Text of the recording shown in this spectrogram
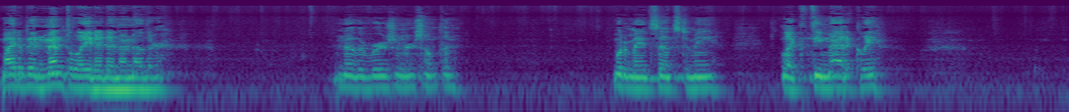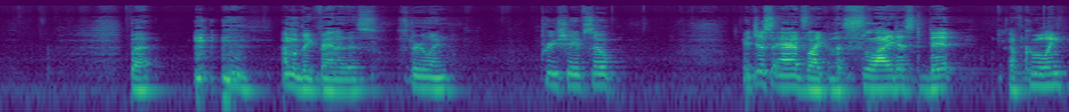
might have been mentholated in another another version or something. Would have made sense to me, like thematically. But I'm a big fan of this Stirling pre-shave soap. It just adds like the slightest bit of cooling.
